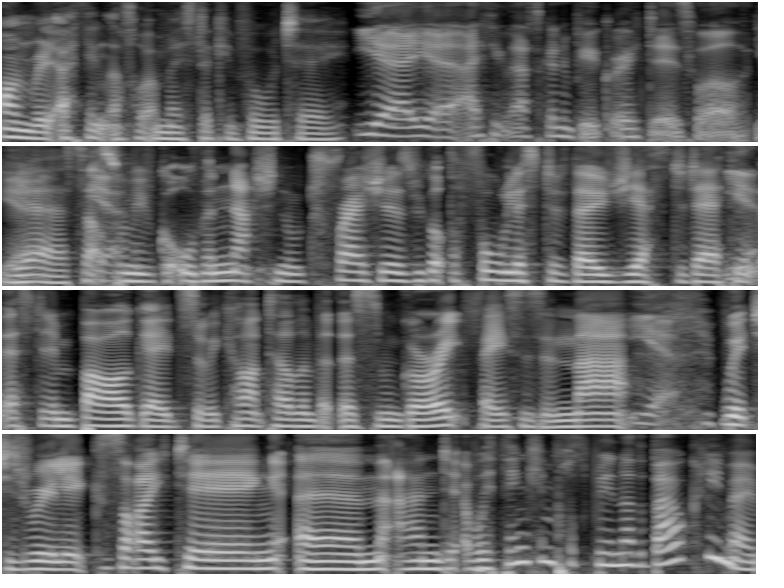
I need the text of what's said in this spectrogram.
I'm really, I think that's what I'm most looking forward to. yeah, yeah, I think that's going to be a great day as well. Yeah, Yes, that's yeah. when we've got all the national treasures. We got the full list of those yesterday. I think Yeah. they're still embargoed, so we can't tell them, but there's some great faces in that, Yeah. which is really exciting. Um, and we're thinking possibly another balcony moment,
